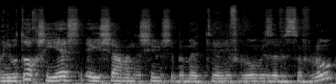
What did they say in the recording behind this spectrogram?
אני בטוח שיש אי שם אנשים שבאמת אה, נפגעו מזה וסבלו.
